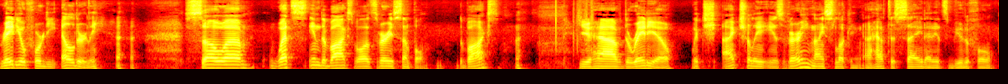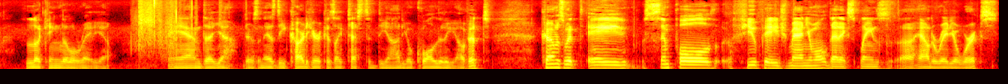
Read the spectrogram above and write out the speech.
radio for the elderly. so um, what's in the box? Well, it's very simple. The box, you have the radio, which actually is very nice looking. I have to say that it's beautiful looking little radio. And uh, yeah, there's an SD card here because I tested the audio quality of it. Comes with a simple few page manual that explains uh, how the radio works.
